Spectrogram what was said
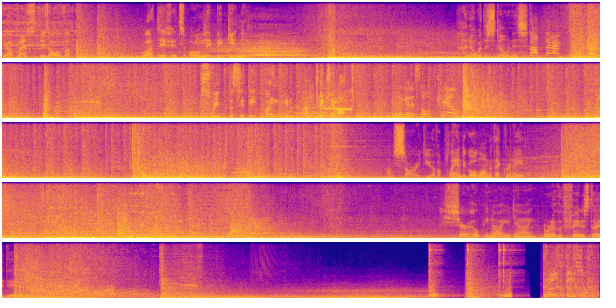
Your quest is over? What if it's only beginning? I know where the stone is. Stop them! Sweep the city, find him, and take him out! Gonna get us all killed! I'm sorry, do you have a plan to go along with that grenade? sure hope you know what you're doing. I don't have the faintest idea. PlayStation.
